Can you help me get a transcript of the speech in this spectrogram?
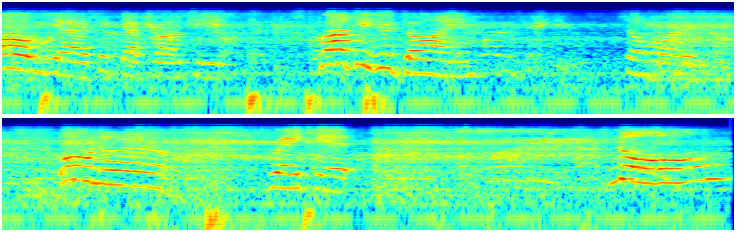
oh yeah, take that, Brontes. Brontes, you're dying. So hard. Oh, no, no, no. Break it. No.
